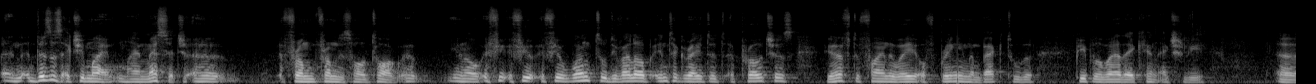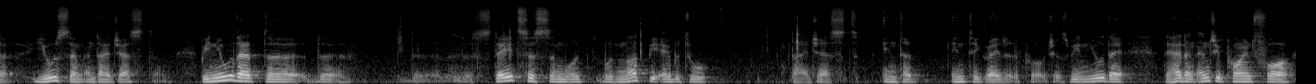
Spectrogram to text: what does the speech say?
and this is actually my, my message uh, from, from this whole talk. Uh, you know, if you, if, you, if you want to develop integrated approaches, you have to find a way of bringing them back to the people where they can actually uh, use them and digest them. We knew that the, the, the, the, state system would, would not be able to digest inter, integrated approaches. We knew they, they had an entry point for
